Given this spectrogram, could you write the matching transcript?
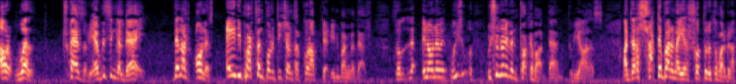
our wealth, treasury, every single day. They're not honest. 80% politicians are corrupted in Bangladesh. So, you know, we, should, we shouldn't even talk about them, to be honest. আর যারা সাথে পারে না এরা সত্তর হতে পারবে না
